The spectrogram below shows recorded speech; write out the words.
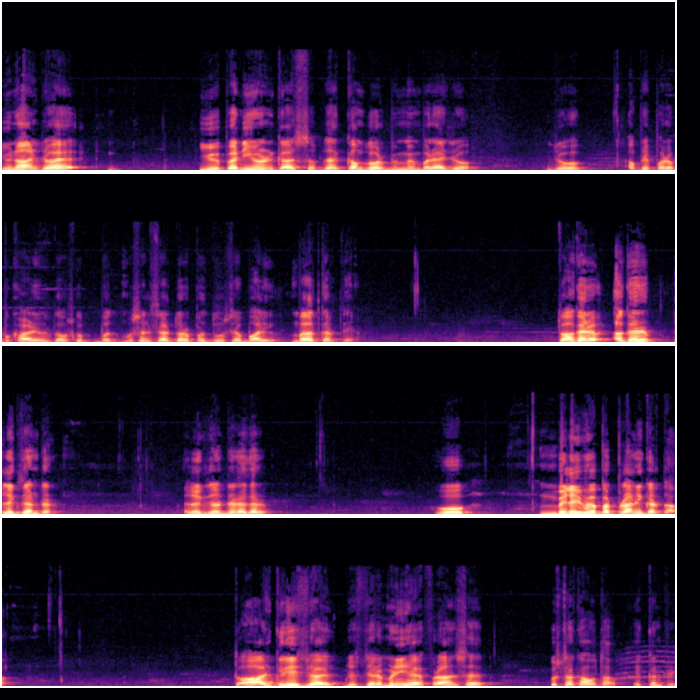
یونان جو ہے یورپین یونین کا سب سے کمزور ممبر ہے جو جو اپنے پھلوں پہ کھڑے ہوتے اس کو مسلسل طور پر دوسرے بالغ مدد کرتے ہیں تو اگر اگر الیگزینڈر الیگزینڈر اگر وہ ملے ہوئے پر پلاننگ کرتا تو آج گریس جو ہے جیسے جرمنی ہے فرانس ہے اس طرح کا ہوتا ایک کنٹری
